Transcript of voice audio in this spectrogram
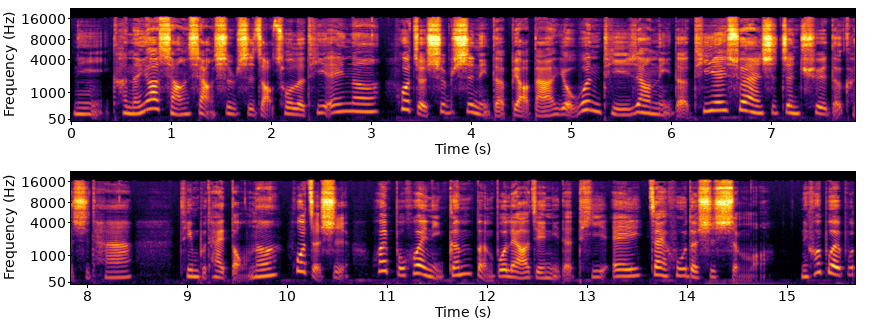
你可能要想想是不是找错了 TA 呢？或者是不是你的表达有问题，让你的 TA 虽然是正确的，可是他听不太懂呢？或者是会不会你根本不了解你的 TA 在乎的是什么？你会不会不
